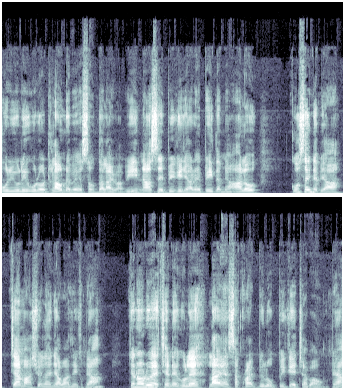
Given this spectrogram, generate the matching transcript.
ဗီဒီယိုလေးကိုတော့ဒီလောက်နဲ့ပဲအဆုံးသတ်လိုက်ပါပြီနားဆင်ပေးကြတဲ့ပရိသတ်များအားလုံးကိုယ်စိတ်နှပြကျမ်းမာရှင်လန်းကြပါစေခင်ဗျာကျွန်တော်တို့ရဲ့ channel ကိုလည်း like and subscribe ပြုလုပ်ပေးခဲ့ကြပါဦးခင်ဗျာ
